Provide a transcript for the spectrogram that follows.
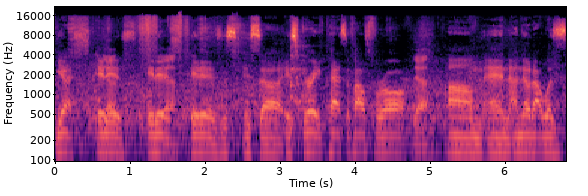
Yes, it yeah. is. It is. Yeah. It is. It's it's, uh, it's great. Passive house for all. Yeah. Um, and I know that was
